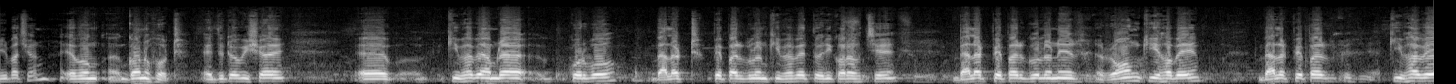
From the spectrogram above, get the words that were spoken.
নির্বাচন এবং গণভোট এই দুটো বিষয় কীভাবে আমরা করব, ব্যালট পেপারগুলো কীভাবে তৈরি করা হচ্ছে, ব্যালট পেপারগুলোর রং কি হবে, ব্যালট পেপার কীভাবে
